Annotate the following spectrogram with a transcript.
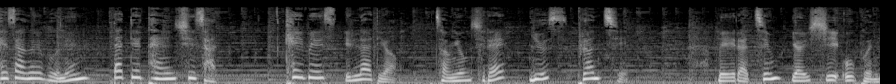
세상을 보는 따뜻한 시선. KBS 일라디오 정용실의 뉴스 브런치. 매일 아침 10시 5분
